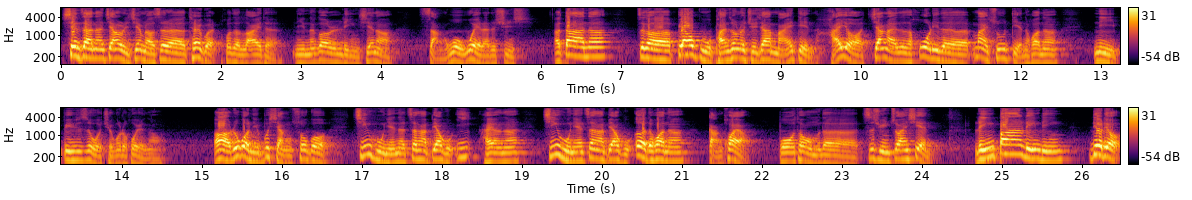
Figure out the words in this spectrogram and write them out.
现在呢，加入李建老师的 Telegram 或者 Light，你能够领先啊，掌握未来的讯息啊。当然呢，这个标股盘中的绝佳买点，还有将来的获利的卖出点的话呢，你必须是我全国的会员哦。啊，如果你不想错过金虎年的震撼标股一，还有呢金虎年震撼标股二的话呢，赶快啊拨通我们的咨询专线零八零零六六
